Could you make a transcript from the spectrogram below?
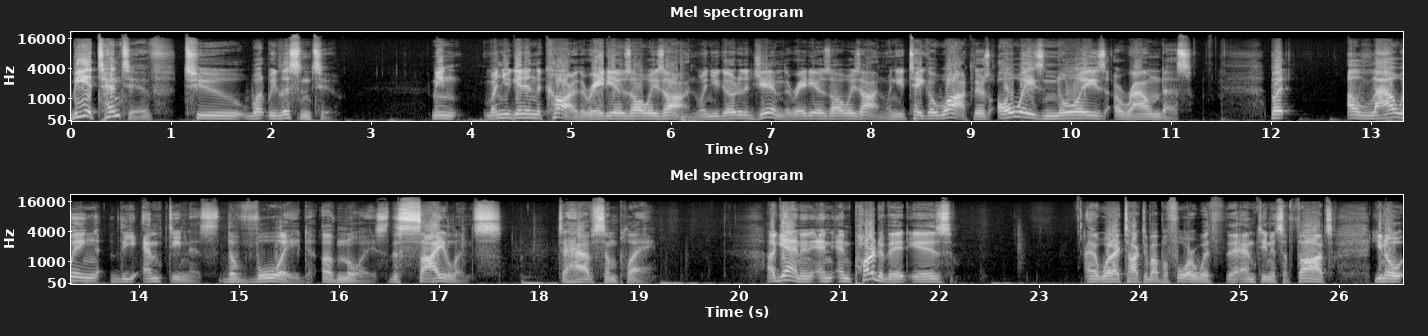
be attentive to what we listen to. I mean, when you get in the car, the radio's always on. When you go to the gym, the radio's always on. When you take a walk, there's always noise around us. Allowing the emptiness, the void of noise, the silence to have some play. Again, and, and, and part of it is uh, what I talked about before with the emptiness of thoughts, you know,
